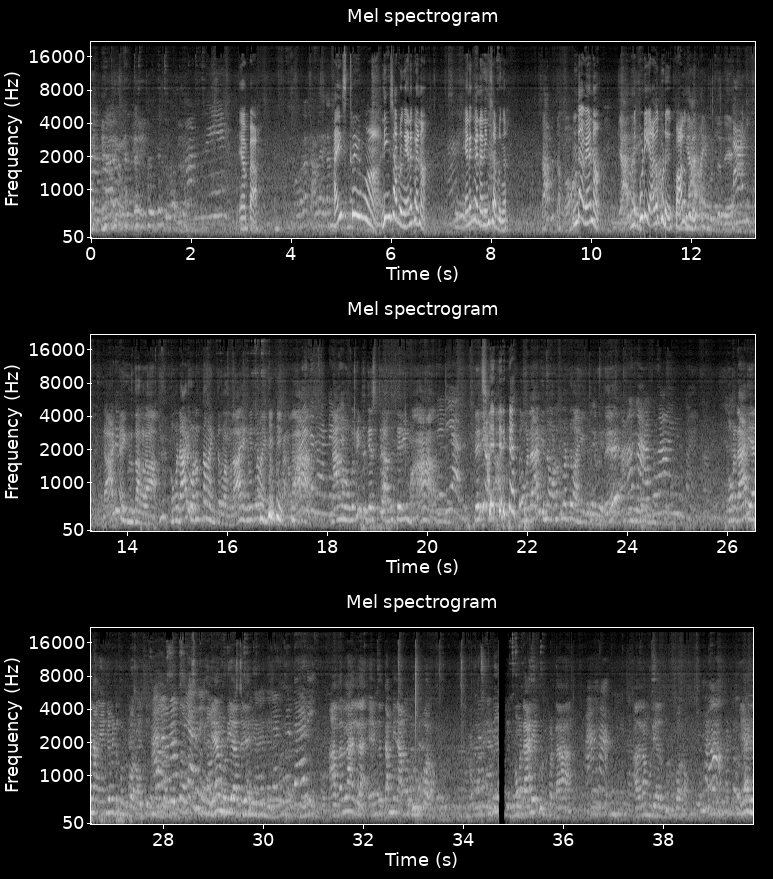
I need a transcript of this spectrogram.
ஏன்பா? ஐஸ்கிரீமா நீங்க சாப்பிடுங்க எனக்கு வேணாம். எனக்கு வேணாம் நீங்க சாப்பிடுங்க. இந்தா வேணாம். இந்த புடி அதை கொடு பால் கொடு. யார் வாங்கி கொடுத்தது? டாடி. வாங்கி கொடுத்தாங்களா? உங்க டாடி உனக்கு தான் வாங்கி தருவாங்களா? எங்களுக்கு தான் வாங்கி கொடுத்தாங்களா? நாங்க உங்க வீட்டு கெஸ்ட் அது தெரியுமா? தெரியாது. தெரியாது. உங்க டாடி என்ன உனக்கு மட்டும் வாங்கி கொடுக்குறது உங்க டாடியை நாங்க எங்க வீட்டுக்கு கூட்டு போறோம்? ஏன் முடியாது? அதெல்லாம் இல்ல. எங்க தம்பி நாங்க கூட்டு போறோம். போட்டா? அதெல்லாம் முடியாது கூட்டு போறோம். ஏன்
